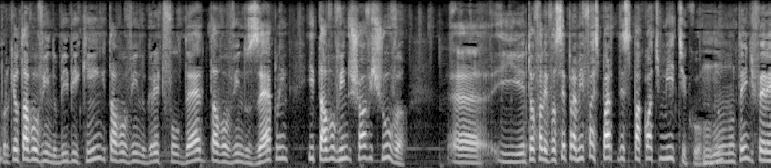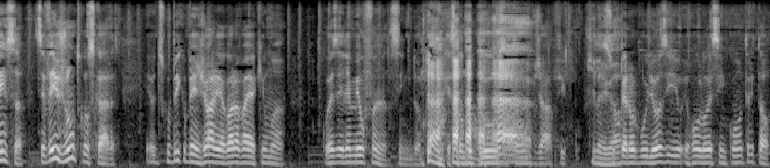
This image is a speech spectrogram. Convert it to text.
Porque eu tava ouvindo B.B. King, tava ouvindo Grateful Dead, tava ouvindo Zeppelin e tava ouvindo Chove Chuva. É, e então eu falei, você para mim faz parte desse pacote mítico, não, não tem diferença. Você veio junto com os caras. Eu descobri que o Benjor, e agora vai aqui uma coisa, ele é meu fã, assim, da questão do blues, então já fico super orgulhoso e, e rolou esse encontro e tal.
